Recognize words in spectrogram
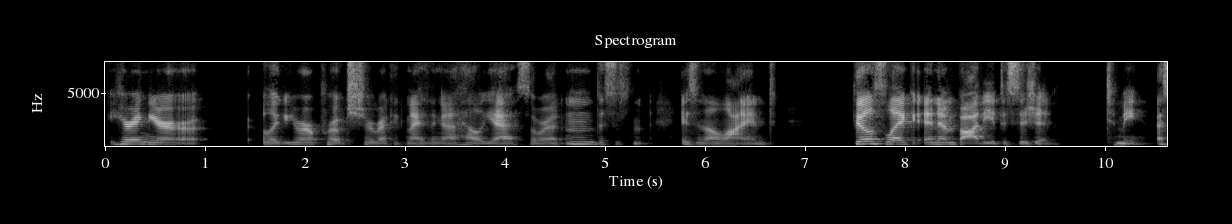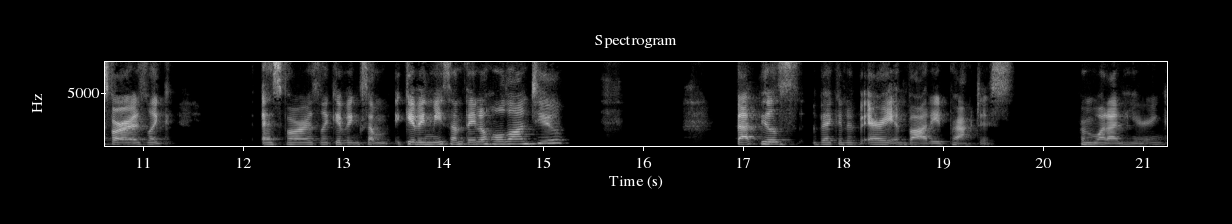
hearing your like your approach to recognizing a hell yes or a mm, this isn't isn't aligned feels like an embodied decision to me as far as like as far as like giving some giving me something to hold on to that feels like a very embodied practice from what i'm hearing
